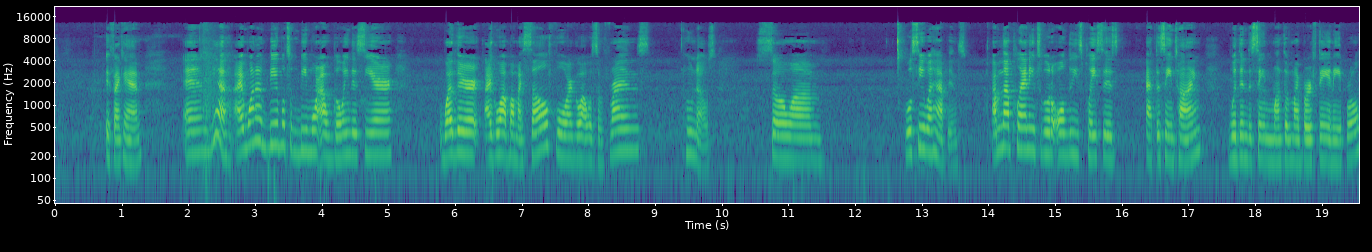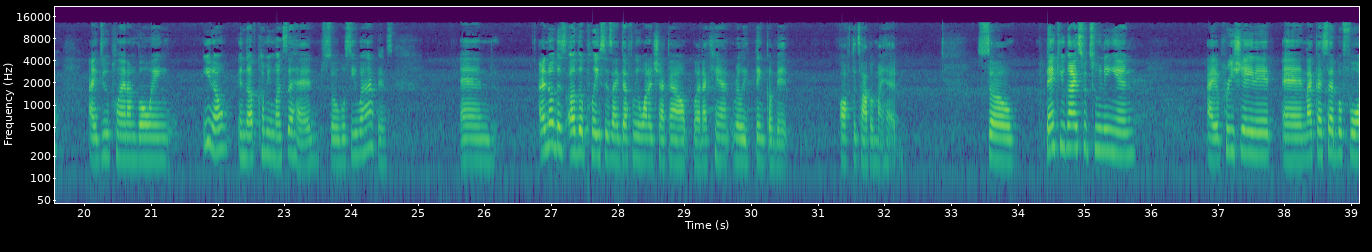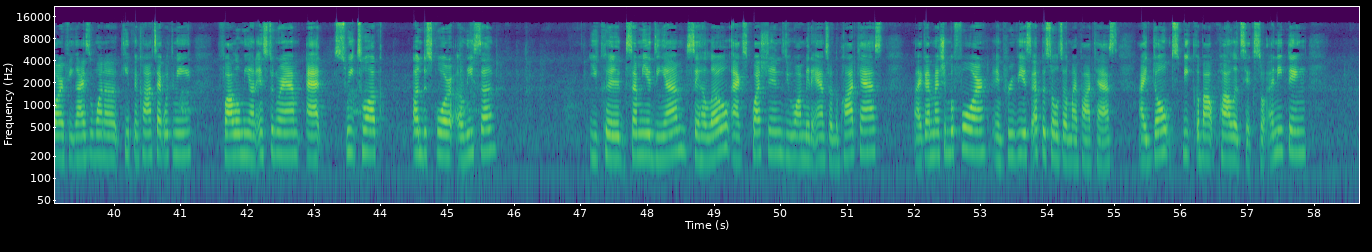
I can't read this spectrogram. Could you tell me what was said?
if I can. And yeah, I want to be able to be more outgoing this year. Whether I go out by myself or I go out with some friends, who knows? So um we'll see what happens. I'm not planning to go to all these places at the same time within the same month of my birthday in April. I do plan on going, you know, in the upcoming months ahead. So we'll see what happens. And I know there's other places I definitely want to check out, but I can't really think of it off the top of my head. So, thank you guys for tuning in. I appreciate it. And like I said before, if you guys want to keep in contact with me, follow me on Instagram at sweet talk underscore Elisa. You could send me a DM, say hello, ask questions you want me to answer on the podcast. Like I mentioned before in previous episodes of my podcast, I don't speak about politics. So anything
